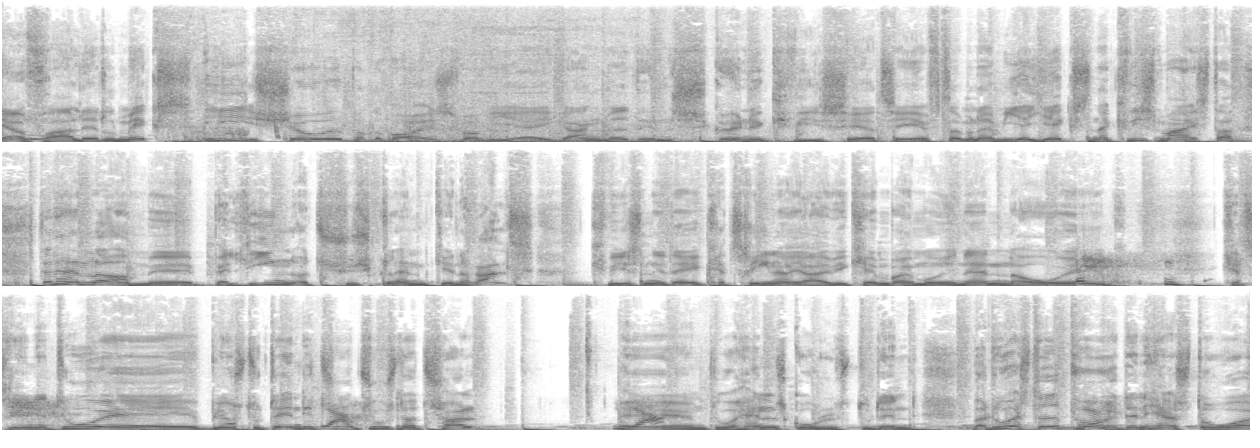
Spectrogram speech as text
Her fra Little Mix i showet på The Voice, hvor vi er i gang med den skønne quiz her til eftermiddag. Mia Jeksen er quizmeister. Den handler om øh, Berlin og Tyskland generelt. Quizzen i dag, Katrine og jeg, vi kæmper imod hinanden. Og øh, Katrine, du øh, blev student i Ja. 2012. Ja. Øh, du er handelsskolestudent. Var du afsted på ja. den her store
